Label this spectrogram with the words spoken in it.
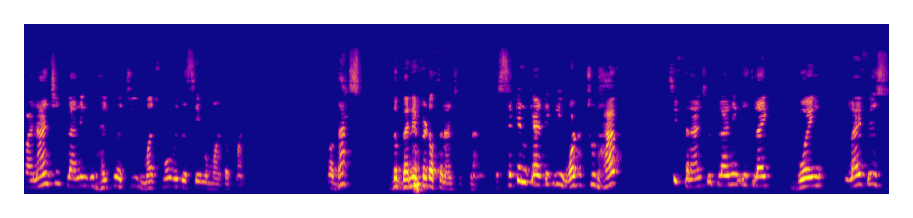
Financial planning would help you achieve much more with the same amount of money. Now that's the benefit of financial planning. The second category, what it should have, see financial planning is like going, life is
